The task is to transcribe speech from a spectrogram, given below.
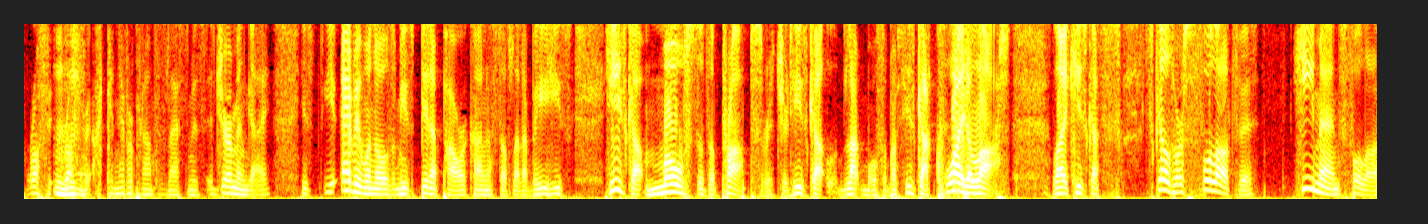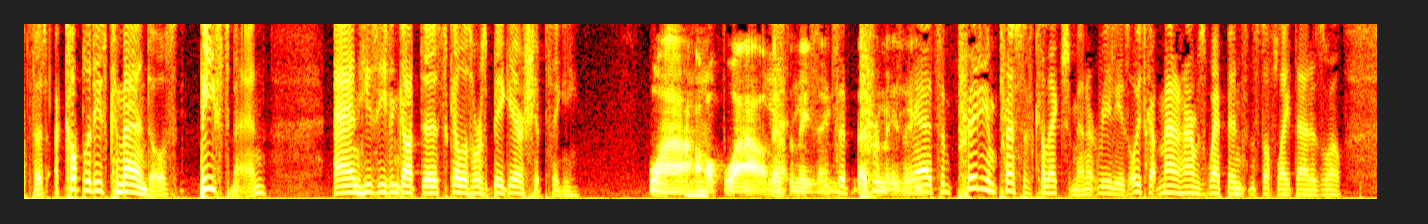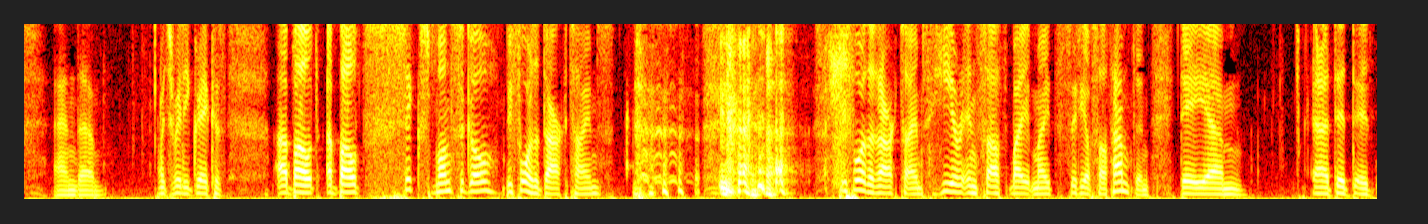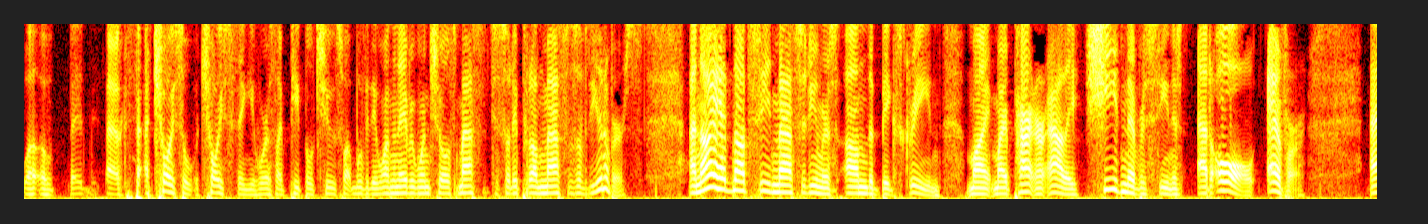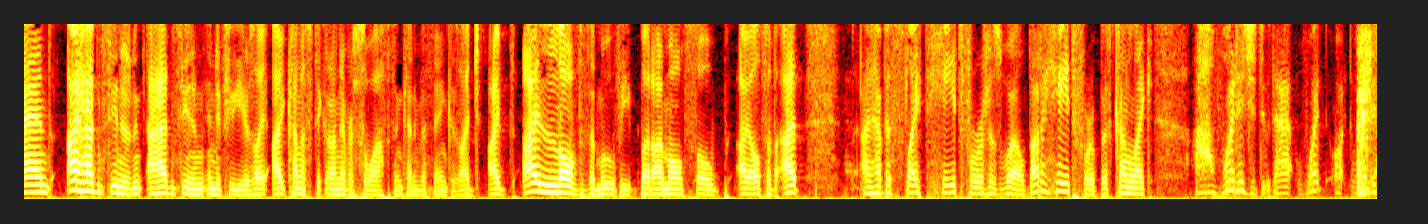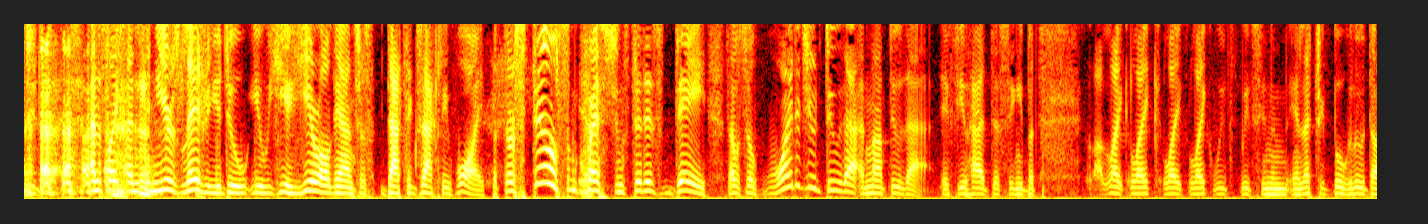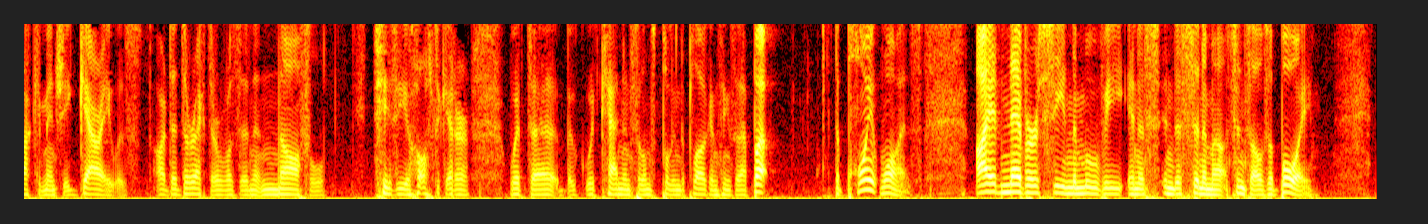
Ruff, Ruff, I can never pronounce his last name. He's a German guy. He's you- everyone knows him. He's been at PowerCon and stuff like that. But he- he's he's got most of the props, Richard. He's got not most of the props. He's got quite a lot. Like he's got S- Skeletor's full outfit, He-Man's full outfit, a couple of these commandos, Beastman, and he's even got the Skeletor's big airship thingy. Wow, wow, Yeah, that's amazing. It's, a that's pre- amazing. Yeah, it's a pretty impressive collection, man. It really is. Oh, he's got man at arms weapons and stuff like that as well, and um, it's really great because about about six months ago, before the dark times, before the dark times, here in South my my city of Southampton, they um. Uh, did, did well, a, a, a choice a choice thingy where it's like people choose what movie they want and everyone chose Masters so they put on Masters of the Universe and I had not seen Masters of the Universe on the big screen my my partner Ali she'd never seen it at all ever and I hadn't seen it. In, I hadn't seen it in, in a few years. I, I kind of stick it on ever so often, kind of a thing, because I, I I love the movie, but I'm also I also I I have a slight hate for it as well. Not a hate for it, but it's kind of like, ah, why did you do that? What, why, why did you do that? and it's like, and, and, years later, you do you, you hear all the answers. That's exactly why. But there's still some yeah. questions to this day that would say, why did you do that and not do that? If you had this thingy, but like like like like we've we've seen in the Electric Boogaloo documentary, Gary was or the director was in an awful tizzy altogether with uh, with Cannon Films pulling the plug and things like that. But the point was, I had never seen the movie in a, in the cinema since I was a boy,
